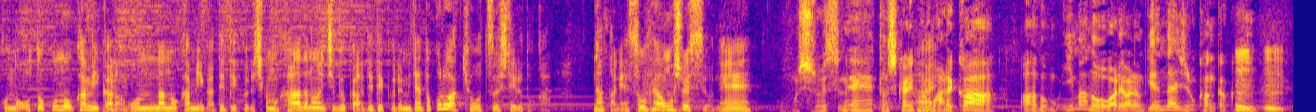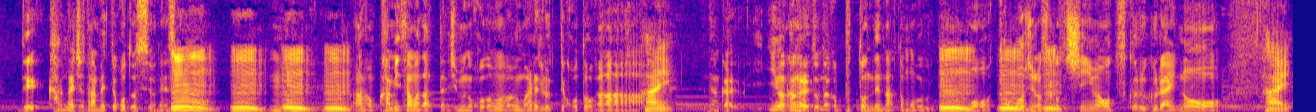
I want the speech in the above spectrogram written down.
この男の神から女の神が出てくる。しかも体の一部から出てくるみたいなところは共通しているとか。なんかねその辺は面白いですよね、面白いですね。確かにこはい。れもあれか、あの今の我々の現代人の感うん覚うん。で考えちゃダメってことですよね、うそのあの神様だったり自分の子供が生まれるってことが、はいなんか今考えるとなんかぶっ飛んでんなと思うけども、うん当時のそれこそ神話を作るぐらいのはい。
